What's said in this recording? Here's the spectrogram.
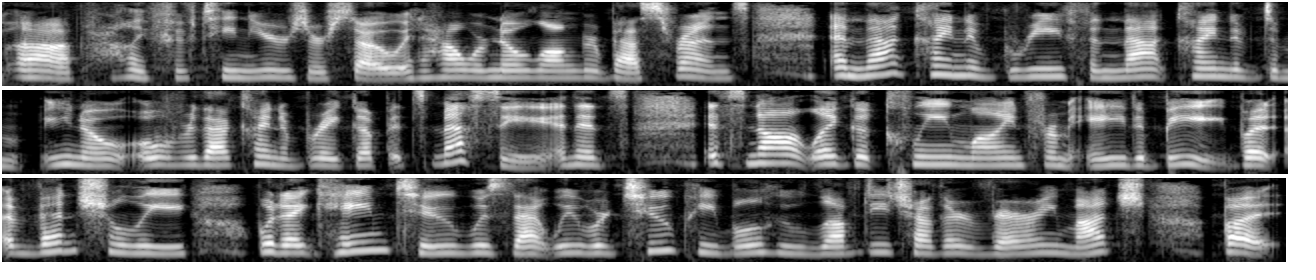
uh, probably 15 years or so and how we're no longer best friends. And that kind of grief and that kind of you know over that kind of breakup it's messy. And it's it's not like a clean line from A to B. But eventually what I came to was that we were two people who loved each other very much but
